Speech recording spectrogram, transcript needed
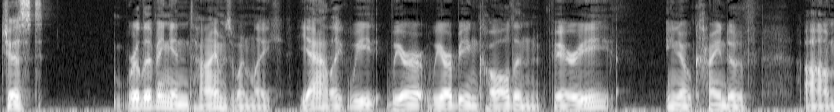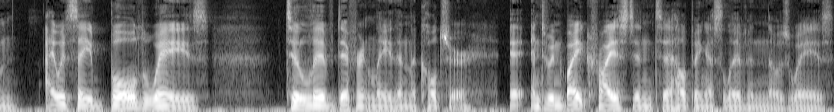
just we're living in times when like yeah like we we are we are being called in very you know kind of um i would say bold ways to live differently than the culture and to invite christ into helping us live in those ways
